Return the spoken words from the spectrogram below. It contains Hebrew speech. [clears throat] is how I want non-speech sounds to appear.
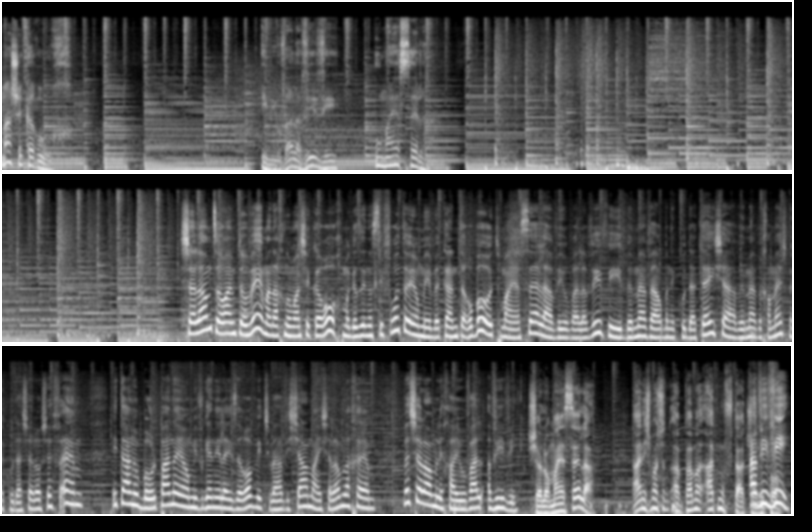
מה שכרוך. עם יובל אביבי ומה יעשה לה. שלום, צהריים טובים, אנחנו מה שכרוך, מגזין הספרות היומי בכאן תרבות, מאיה סלע ויובל אביבי ב-104.9 ו-105.3 FM. איתנו באולפן היום יבגני לייזרוביץ' ואבי שמאי, שלום לכם, ושלום לך יובל אביבי. שלום, מאיה סלע. היה נשמע שהפעם את מופתעת שאני פה. אביבי.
